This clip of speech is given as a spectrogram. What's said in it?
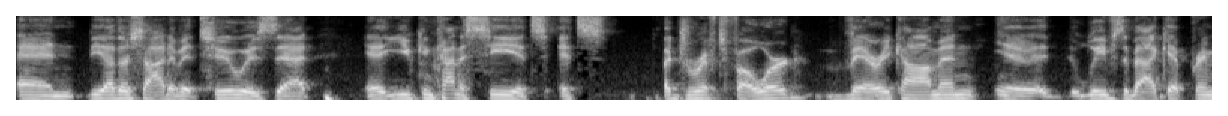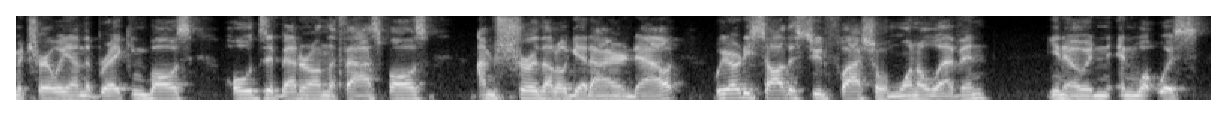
And the other side of it too is that you can kind of see it's it's a drift forward, very common. You know, it leaves the back hit prematurely on the breaking balls, holds it better on the fastballs. I'm sure that'll get ironed out. We already saw this dude flash a 111, you know, in, in what was,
